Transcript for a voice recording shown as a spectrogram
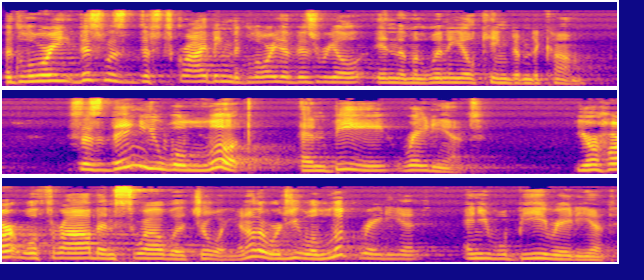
The glory, this was describing the glory of Israel in the millennial kingdom to come. It says, Then you will look and be radiant. Your heart will throb and swell with joy. In other words, you will look radiant and you will be radiant.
